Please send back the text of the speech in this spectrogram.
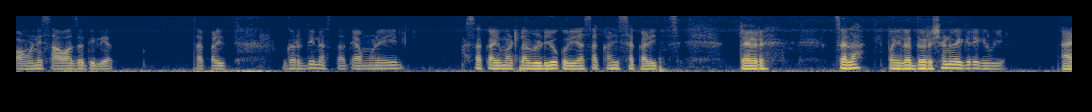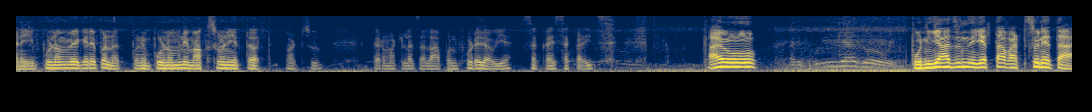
पाहुणे सहा वाजत येली आहेत. सकाळीच गर्दी नसतात त्यामुळे सकाळी म्हटला व्हिडिओ करूया सकाळी सकाळीच. तर चला पहिलं दर्शन वगैरे घेऊया. आणि पूनम वगैरे पण आहेत पण पूनमने मागसून येतं भाटसून तर म्हटलं चला आपण पुढे जाऊया सकाळी सकाळीच. काय हो? पुण्या अजून येता वाटसून येता.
